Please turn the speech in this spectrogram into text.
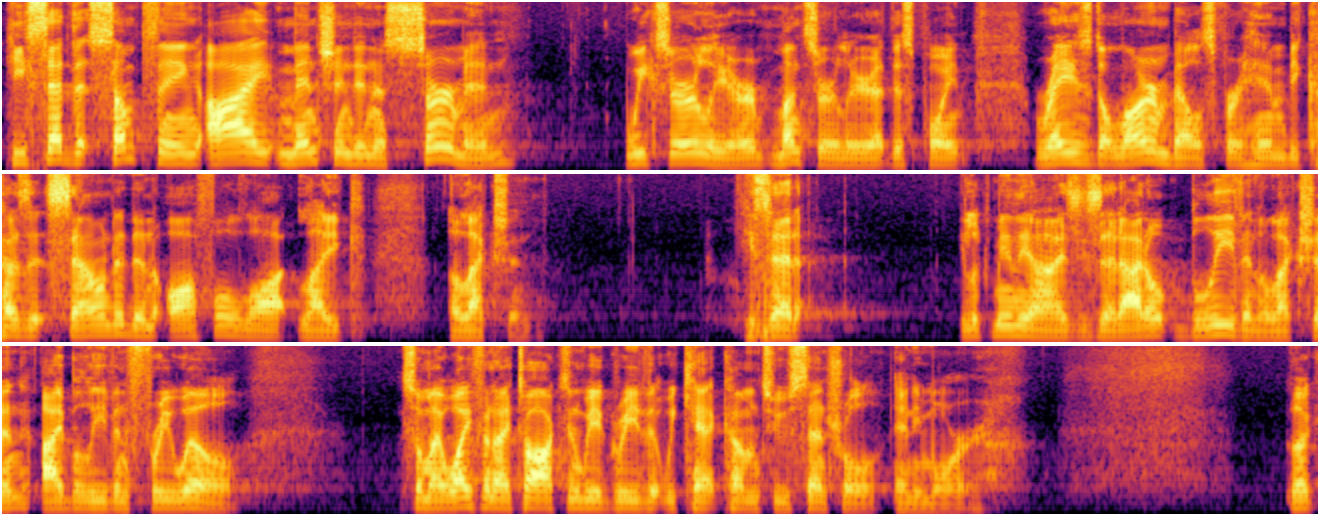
he said that something I mentioned in a sermon weeks earlier, months earlier at this point, raised alarm bells for him because it sounded an awful lot like election. He said, he looked me in the eyes, he said, I don't believe in election, I believe in free will. So my wife and I talked and we agreed that we can't come to Central anymore. Look,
